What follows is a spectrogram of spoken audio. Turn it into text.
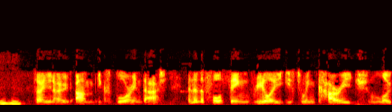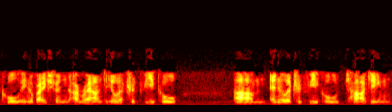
Mm-hmm. So, you know, um, exploring that. And then the fourth thing really is to encourage local innovation around electric vehicle um, and electric vehicle charging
